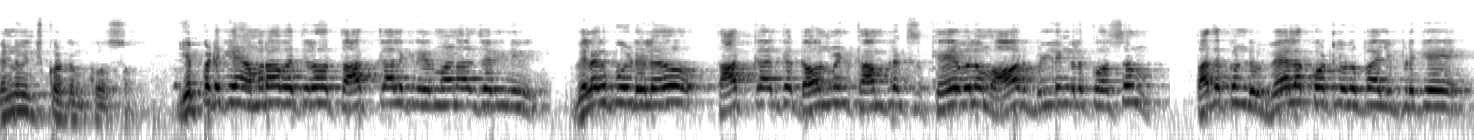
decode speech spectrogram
విన్నవించుకోవడం కోసం. ఇప్పటికే అమరావతిలో తాత్కాలిక నిర్మాణాలు జరిగినవి. వెలగపూడిలో తాత్కాలిక గవర్నమెంట్ కాంప్లెక్స్ కేవలం ఆరు బిల్డింగుల కోసం పదకొండు వేల కోట్ల రూపాయలు ఇప్పటికే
